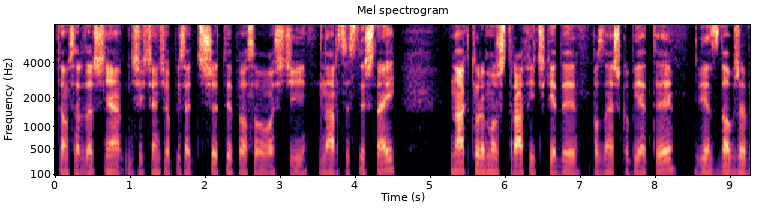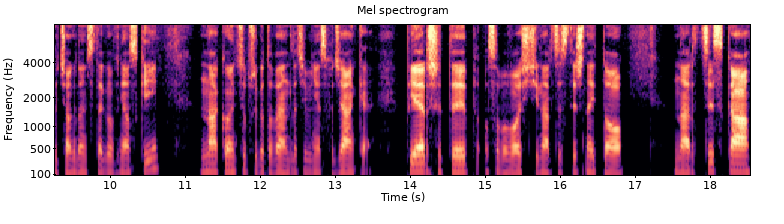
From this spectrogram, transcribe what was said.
Witam serdecznie. Dzisiaj chciałem Ci opisać trzy typy osobowości narcystycznej, na które możesz trafić, kiedy poznajesz kobiety, więc dobrze wyciągnąć z tego wnioski. Na końcu przygotowałem dla Ciebie niespodziankę. Pierwszy typ osobowości narcystycznej to narcyska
